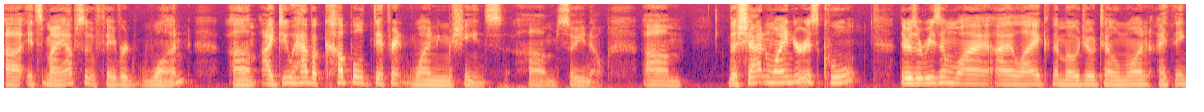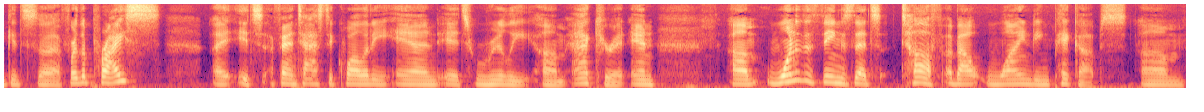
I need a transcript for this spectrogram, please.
Uh, it's my absolute favorite one. Um, I do have a couple different winding machines, um, so you know. Um, the Schatten Winder is cool. There's a reason why I like the Mojotone one. I think it's uh, for the price. Uh, it's a fantastic quality and it's really um, accurate. And um, one of the things that's tough about winding pickups, um,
